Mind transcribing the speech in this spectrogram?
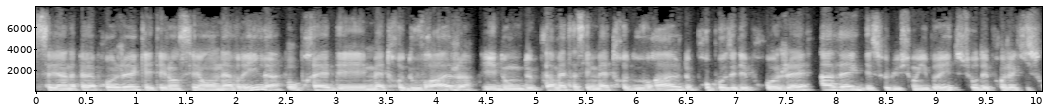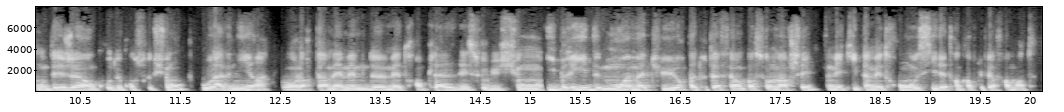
C'est un appel à projet qui a été lancé en avril auprès des maîtres d'ouvrage et donc de permettre à ces maîtres d'ouvrage de proposer des projets avec des solutions hybrides sur des projets qui sont déjà en cours de construction ou à venir. On leur permet même de mettre en place des solutions hybrides moins matures, pas tout à fait encore sur le marché, mais qui permettront aussi d'être encore plus performantes.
